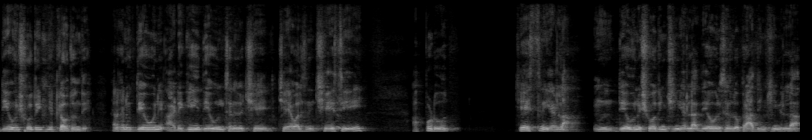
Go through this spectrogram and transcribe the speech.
దేవుని శోధించినట్లు అవుతుంది. కనుక నువ్వు దేవుని అడిగి దేవుని సన్నిధి చే చేయవలసింది చేసి అప్పుడు చేసిన ఎళ్ళ దేవుని శోధించిన ఎళ్ళ దేవుని శనిలో ప్రార్థించిన ఎళ్ళ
